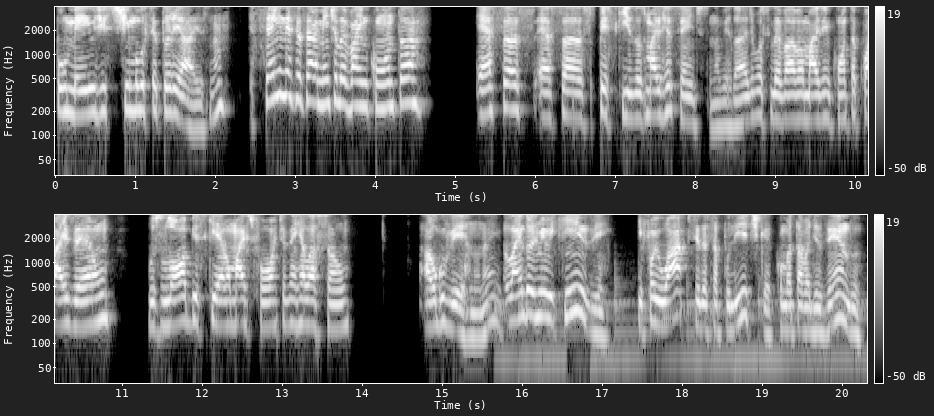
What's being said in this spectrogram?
por meio de estímulos setoriais, né? sem necessariamente levar em conta essas, essas pesquisas mais recentes. Na verdade, você levava mais em conta quais eram os lobbies que eram mais fortes em relação ao governo. Né? Lá em 2015, que foi o ápice dessa política, como eu estava dizendo,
